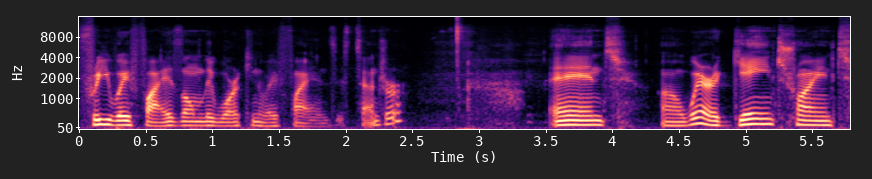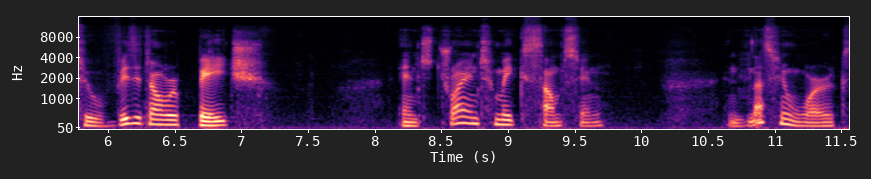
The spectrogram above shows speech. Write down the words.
free Wi-Fi is only working Wi-Fi in this center. And uh, we're again trying to visit our page and trying to make something, and nothing works.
